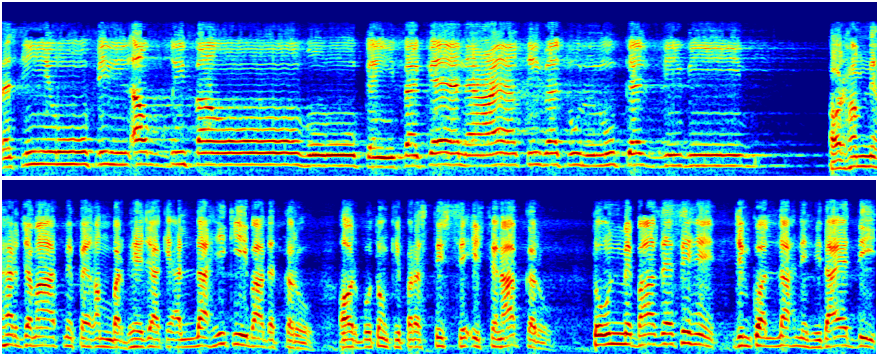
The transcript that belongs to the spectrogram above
فسيروا في الأرض فانظروا كيف كان عاقبة المكذبين. اور ہم نے ہر جماعت میں پیغمبر بھیجا کہ اللہ ہی کی عبادت کرو اور بتوں کی پرستش سے اجتناب کرو۔ تو ان میں بعض ایسے ہیں جن کو اللہ نے ہدایت دی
